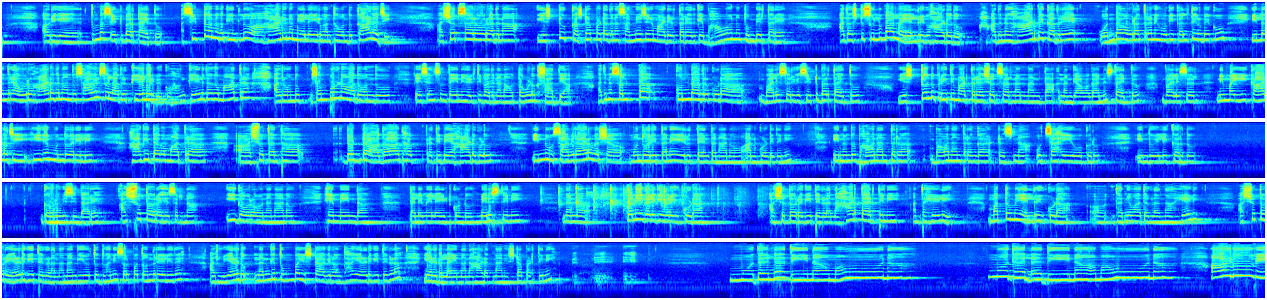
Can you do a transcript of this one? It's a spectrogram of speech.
ಅವರಿಗೆ ತುಂಬ ಸಿಟ್ಟು ಬರ್ತಾ ಇತ್ತು. ಆ ಸಿಟ್ಟು ಅನ್ನೋದಕ್ಕಿಂತಲೂ ಆ ಹಾಡಿನ ಮೇಲೆ ಇರುವಂಥ ಒಂದು ಕಾಳಜಿ, ಅಶ್ವಥ್ ಸರ್ ಅವರು ಅದನ್ನು ಎಷ್ಟು ಕಷ್ಟಪಟ್ಟು ಅದನ್ನು ಸಂಯೋಜನೆ ಮಾಡಿರ್ತಾರೆ, ಅದಕ್ಕೆ ಭಾವವನ್ನು ತುಂಬಿರ್ತಾರೆ, ಅದಷ್ಟು ಸುಲಭ ಅಲ್ಲ ಎಲ್ರಿಗೂ ಹಾಡೋದು. ಅದನ್ನು ಹಾಡಬೇಕಾದ್ರೆ ಒಂದ ಅವ್ರ ಹತ್ರನೇ ಹೋಗಿ ಕಲ್ತಿರಬೇಕು, ಇಲ್ಲಾಂದರೆ ಅವರು ಹಾಡೋದನ್ನು ಒಂದು ಸಾವಿರ ಸಲ ಆದರೂ ಕೇಳಿರಬೇಕು. ಹಂಗೆ ಕೇಳಿದಾಗ ಮಾತ್ರ ಅದರ ಒಂದು ಸಂಪೂರ್ಣವಾದ ಒಂದು ಎಸೆನ್ಸ್ ಅಂತ ಏನು ಹೇಳ್ತೀವಿ ಅದನ್ನು ನಾವು ತಗೊಳ್ಳೋಕೆ ಸಾಧ್ಯ. ಅದನ್ನು ಸ್ವಲ್ಪ ಕುಂದಾದರೂ ಕೂಡ ಬಾಲೇಶ್ವರಿಗೆ ಸಿಟ್ಟು ಬರ್ತಾ ಇತ್ತು. ಎಷ್ಟೊಂದು ಪ್ರೀತಿ ಮಾಡ್ತಾರೆ ಅಶ್ವಥ್ ಸರ್ ನನ್ನ ಅಂತ ನನಗೆ ಆವಾಗ ಅನ್ನಿಸ್ತಾ ಇತ್ತು. ಬಾಲಿ ಸರ್ ನಿಮ್ಮ ಈ ಕಾಳಜಿ ಹೀಗೆ ಮುಂದುವರಿಲಿ? ಹಾಗಿದ್ದಾಗ ಮಾತ್ರ ಆ, ಅಶ್ವಥ್ ಅಂಥ ದೊಡ್ಡ ಅಗಾಧ ಪ್ರತಿಭೆಯ ಹಾಡುಗಳು ಇನ್ನೂ ಸಾವಿರಾರು ವರ್ಷ ಮುಂದುವರಿತಾನೇ ಇರುತ್ತೆ ಅಂತ ನಾನು ಅಂದ್ಕೊಂಡಿದ್ದೀನಿ ಇನ್ನೊಂದು ಭಾವನಾಂತರ ಭಾವನಾಂತರಂಗ ಟ್ರಸ್ಟ್ನ ಉತ್ಸಾಹಿ ಯುವಕರು ಇಂದು ಇಲ್ಲಿ ಕರೆದು ಗೌರವಿಸಿದ್ದಾರೆ. ಅಶ್ವಥ್ ಅವರ ಹೆಸರಿನ ಈ ಗೌರವವನ್ನು ನಾನು ಹೆಮ್ಮೆಯಿಂದ ತಲೆ ಮೇಲೆ ಇಟ್ಕೊಂಡು ಮೆರೆಸ್ತೀನಿ. ನನ್ನ ಕೊನೆಗಳಿಗೆವರೆಗೂ ಕೂಡ ಅಶ್ವಥವರ ಗೀತೆಗಳನ್ನು ಹಾಡ್ತಾ ಇರ್ತೀನಿ ಅಂತ ಹೇಳಿ ಮತ್ತೊಮ್ಮೆ ಎಲ್ರಿಗೂ ಕೂಡ ಧನ್ಯವಾದಗಳನ್ನು ಹೇಳಿ. ಅಶ್ವಥವರ ಎರಡು ಗೀತೆಗಳನ್ನು ನನಗೆ ಇವತ್ತು ಧ್ವನಿ ಸ್ವಲ್ಪ ತೊಂದರೆಯಲ್ಲಿದೆ ಅದು ಎರಡು ನನಗೆ ತುಂಬ ಇಷ್ಟ ಆಗಿರುವಂತಹ ಎರಡು ಗೀತೆಗಳ ಎರಡು ಲೈನನ್ನು ಹಾಡಕ್ಕೆ ನಾನು ಇಷ್ಟಪಡ್ತೀನಿ. ಮೊದಲ ದಿನ ಮೌನ ಮೊದಲ ದಿನ ಮೌನ ಅಳುವೆ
